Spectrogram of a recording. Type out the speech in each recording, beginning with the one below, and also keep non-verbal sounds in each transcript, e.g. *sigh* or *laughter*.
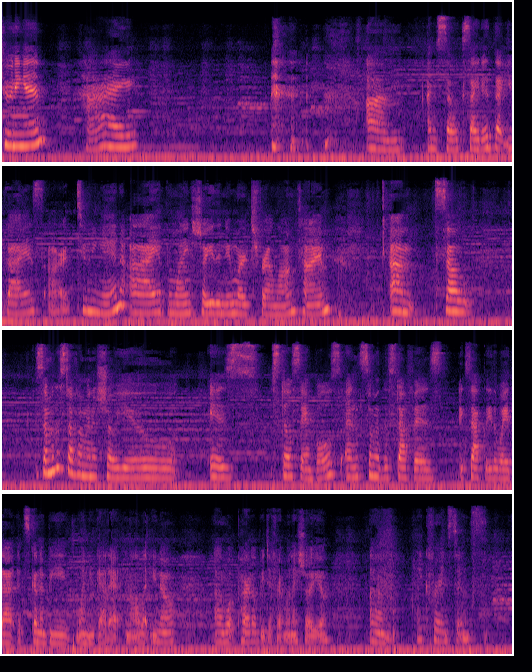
tuning in. Hi. *laughs* um, I'm so excited that you guys are tuning in. I have been wanting to show you the new merch for a long time. Um, so, some of the stuff I'm going to show you is still samples, and some of the stuff is exactly the way that it's going to be when you get it, and I'll let you know uh, what part will be different when I show you. Um, like, for instance,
